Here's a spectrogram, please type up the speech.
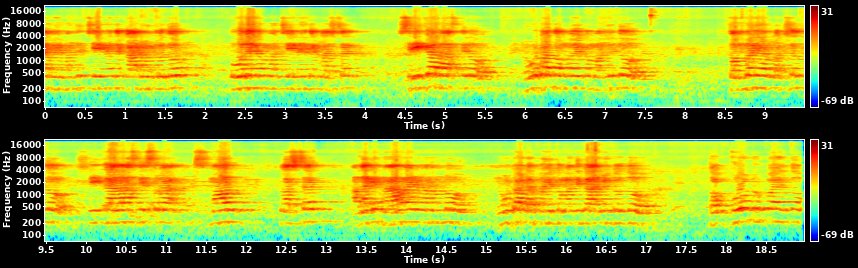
ఎనభై మంది చేనేత కార్మికులతో పోలేరమ్మ చేనేత క్లస్టర్ శ్రీకాళహస్తిలో నూట తొంభై ఒక్క మందితో తొంభై ఆరు లక్షలతో శ్రీకాళహస్తీశ్వర స్మాల్ క్లస్టర్ అలాగే నారాయణవనంలో నూట డెబ్బై ఒక్క మంది కార్మికులతో కోటి రూపాయలతో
